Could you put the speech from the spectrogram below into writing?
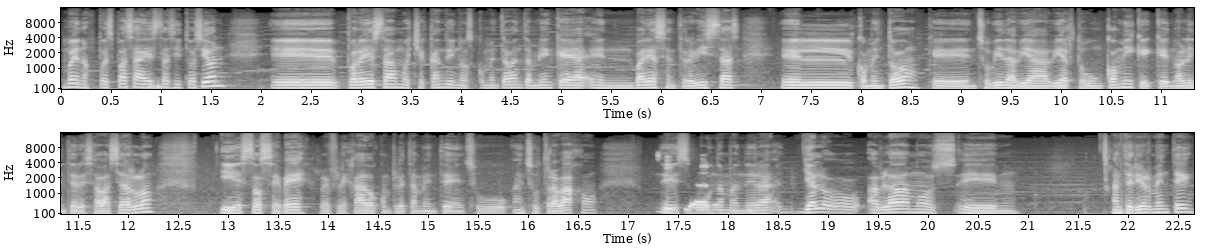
bueno, pues pasa esta situación. Eh, por ahí estábamos checando y nos comentaban también que en varias entrevistas él comentó que en su vida había abierto un cómic y que no le interesaba hacerlo y esto se ve reflejado completamente en su, en su trabajo. es una manera, ya lo hablábamos em, anteriormente,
